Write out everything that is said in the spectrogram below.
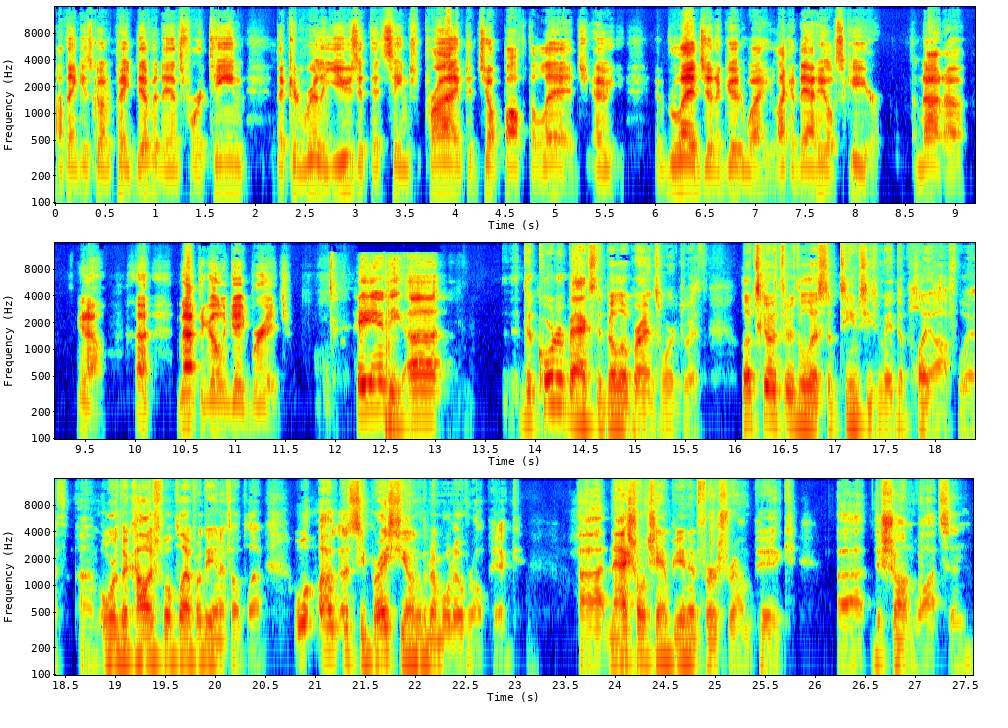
I think is going to pay dividends for a team that could really use it. That seems primed to jump off the ledge, I mean, ledge in a good way, like a downhill skier, not a you know, not the Golden Gate Bridge. Hey Andy, uh, the quarterbacks that Bill O'Brien's worked with. Let's go through the list of teams he's made the playoff with, um, or the college football playoff, or the NFL playoff. Well, uh, let's see. Bryce Young, the number one overall pick, uh, national champion and first round pick, uh, Deshaun Watson.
